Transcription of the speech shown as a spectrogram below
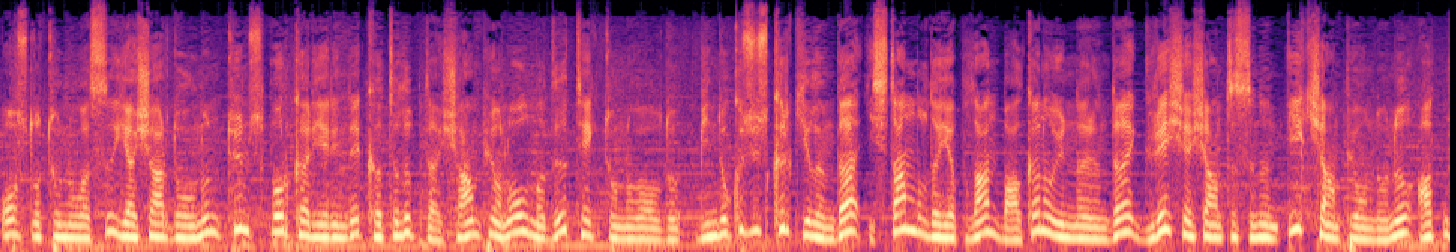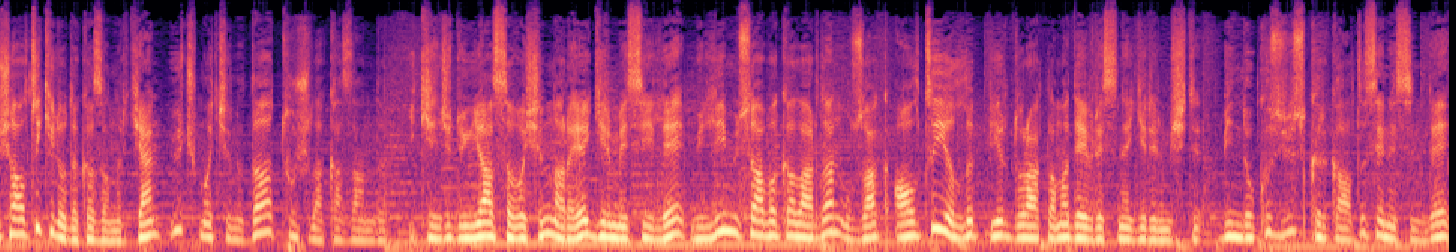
Oslo turnuvası Yaşar Doğu'nun tüm spor kariyerinde katılıp da şampiyon olmadığı tek turnuva oldu. 1940 yılında İstanbul'da yapılan Balkan oyunlarında güreş yaşantısının ilk şampiyonluğunu 66 kiloda kazanırken 3 maçını da tuşla kazandı. İkinci Dünya Savaşı'nın araya girmesiyle milli müsabakalardan uzak 6 yıllık bir duraklama devresine girilmişti. 1946 senesinde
